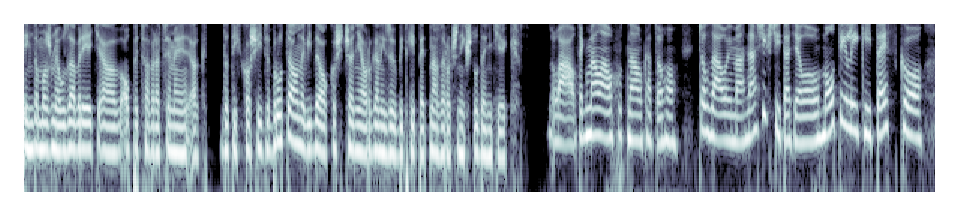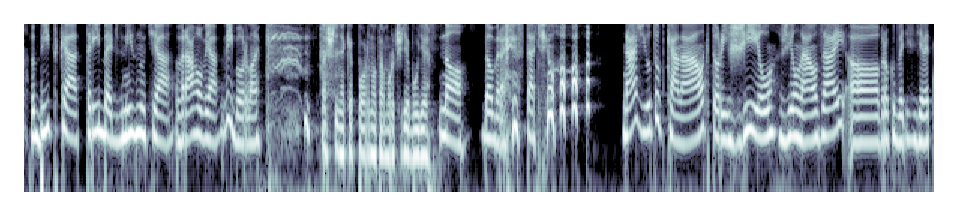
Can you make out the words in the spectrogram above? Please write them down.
týmto môžeme uzavrieť. Opäť sa vraciame do tých Košíc. Brutálne video Košičania organizujú bitky 15-ročných študentiek. Wow, tak malá ochutnávka toho. Čo zaujíma našich čitateľov? Motýliky, Tesco, bitka, tribeč, zmiznutia, vrahovia. Výborné. Ešte nejaké porno tam určite bude. No, dobre, stačilo. Náš YouTube kanál, ktorý žil, žil naozaj uh, v roku 2019,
